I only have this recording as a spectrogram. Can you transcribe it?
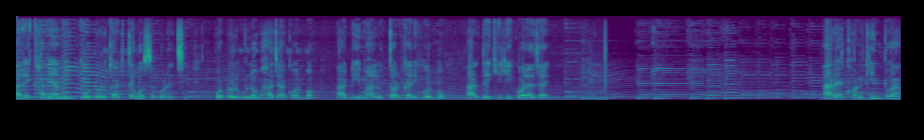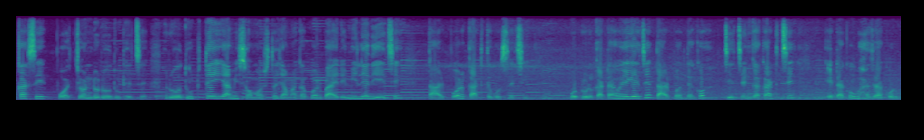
আর এখানে আমি পটল কাটতে বসে পড়েছি। পটলগুলো ভাজা করব আর ডিম আলুর তরকারি করব। আর দেখি কি করা যায়। আর এখন কিন্তু আকাশে প্রচণ্ড রোদ উঠেছে। রোদ উঠতেই আমি সমস্ত জামা কাপড় বাইরে মিলে দিয়েছি, তারপর কাটতে বসেছি। পটল কাটা হয়ে গেছে, তারপর দেখো চেচেঙ্গা কাটছি, এটাকেও ভাজা করব।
